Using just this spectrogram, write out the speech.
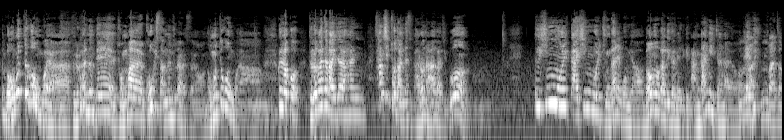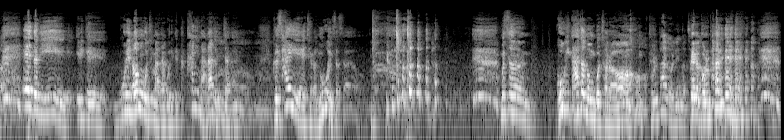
너무 뜨거운 거야. 들어갔는데, 정말 고기 삶는 줄 알았어요. 너무 뜨거운 거야. 그래갖고, 들어가자마자 한 30초도 안 돼서 바로 나와가지고, 뜨신 물, 따신 물 중간에 보면 넘어가기 전에 이렇게 난간이 있잖아요. 음, 애, 맞- 음, 맞아, 맞아. 애들이 이렇게 물에 넘어오지 말라고 이렇게 딱 칸이 나눠져 있잖아요. 음, 음, 음. 그 사이에 제가 누워 있었어요. 무슨 고기 다져 놓은 것처럼. 어, 돌판 올린 것처럼. 그러니까 돌판에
